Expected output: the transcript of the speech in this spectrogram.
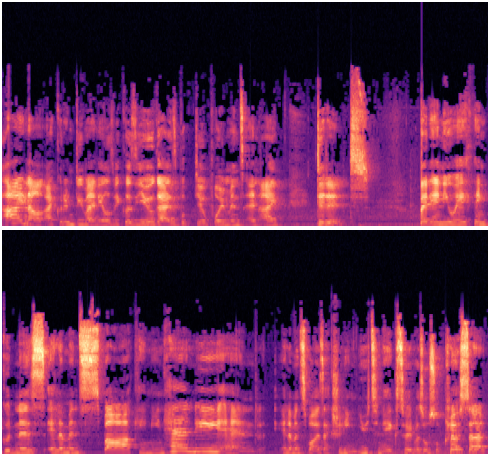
i now i couldn't do my nails because you guys booked your appointments and i didn't. But anyway thank goodness element spa came in handy and element spa is actually in Uitenhage so it was also closer.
